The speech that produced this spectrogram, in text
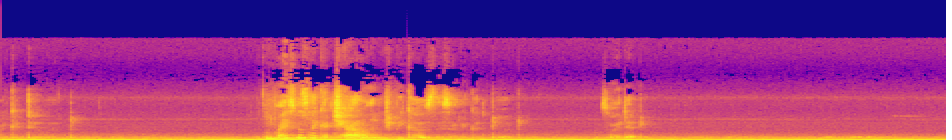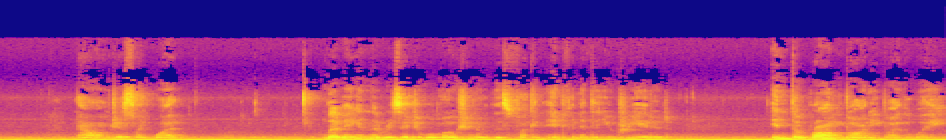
I could do it. Is this like a challenge? Because they said I couldn't do it. So I did. Now I'm just like, what? Living in the residual motion of this fucking infinite that you created. In the wrong body, by the way.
